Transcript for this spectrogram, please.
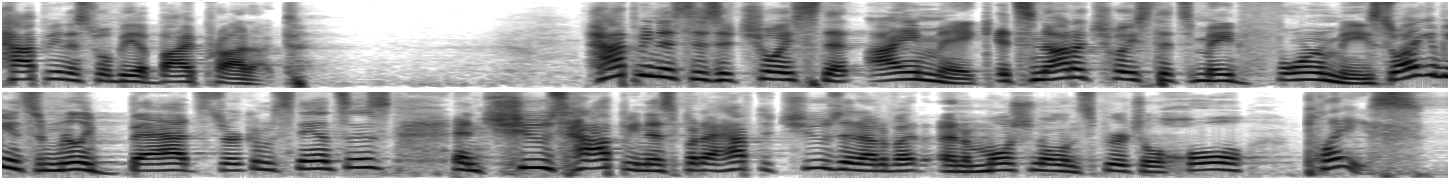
happiness will be a byproduct. Happiness is a choice that I make. It's not a choice that's made for me. So I can be in some really bad circumstances and choose happiness, but I have to choose it out of an emotional and spiritual whole place.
